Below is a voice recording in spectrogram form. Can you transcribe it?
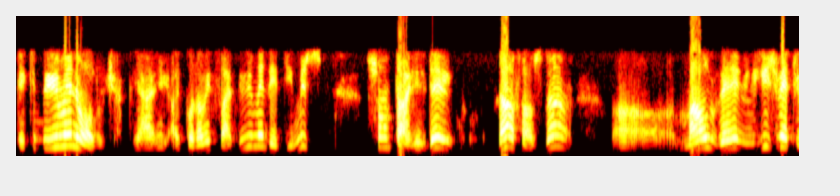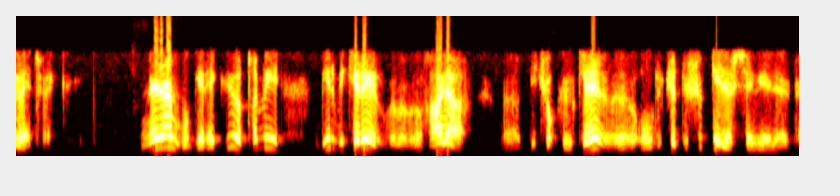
peki büyüme ne olacak? Yani ekonomik fay büyüme dediğimiz son tahlilde daha fazla mal ve hizmet üretmek. Neden bu gerekiyor? Tabii bir bir kere e, hala e, birçok ülke oldukça düşük gelir seviyelerine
